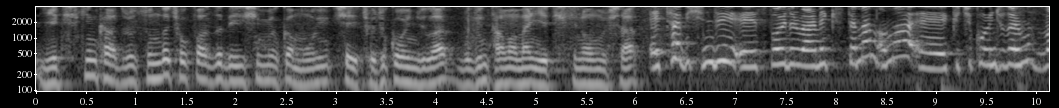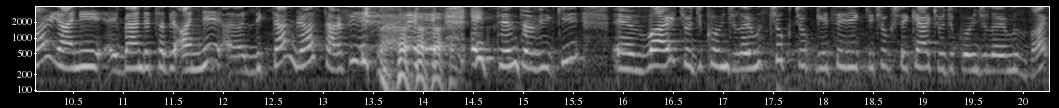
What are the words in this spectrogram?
Yetişkin kadrosunda çok fazla değişim yok ama oyun, şey çocuk oyuncular bugün tamamen yetişkin olmuşlar. E tabii şimdi e, spoiler vermek istemem ama e, küçük oyuncularımız var. Yani e, ben de tabii annelikten biraz terfi ettim tabii ki. E, var çocuk oyuncularımız çok çok yetenekli, çok şeker çocuk oyuncularımız var.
